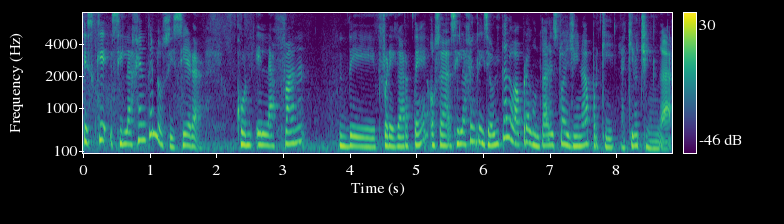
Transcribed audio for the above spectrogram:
es que si la gente los hiciera con el afán de fregarte, o sea, si la gente dice, ahorita le va a preguntar esto a Gina porque la quiero chingar.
